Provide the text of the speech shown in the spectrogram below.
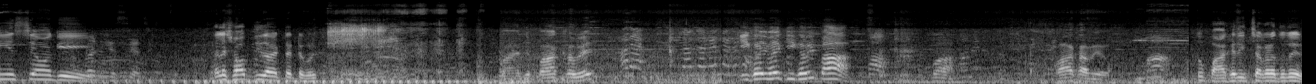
নিয়ে এসছে আমাকে। তাহলে সব দিয়ে দাও একটা একটা করে। যে পা খাবে। কি খাবি ভাই? কি খাবি? পা। পা। পা। খাবে। তো পা খেতে ইচ্ছা করে তোদের?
